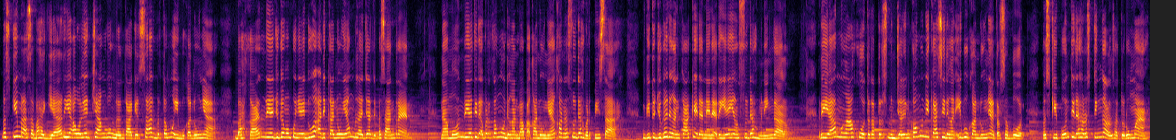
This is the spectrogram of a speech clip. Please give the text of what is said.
Meski merasa bahagia, Ria awalnya canggung dan kaget saat bertemu ibu kandungnya. Bahkan, Ria juga mempunyai dua adik kandung yang belajar di pesantren. Namun, Ria tidak bertemu dengan bapak kandungnya karena sudah berpisah. Begitu juga dengan kakek dan nenek Ria yang sudah meninggal. Ria mengaku tetap terus menjalin komunikasi dengan ibu kandungnya tersebut, meskipun tidak harus tinggal satu rumah.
